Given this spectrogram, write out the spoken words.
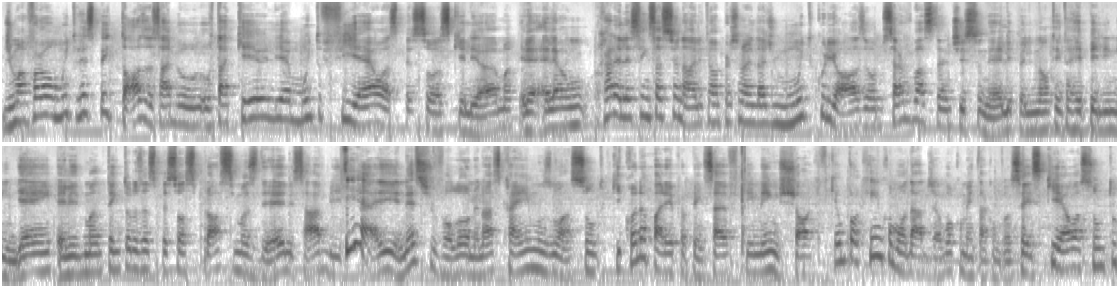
de uma forma muito respeitosa, sabe? O, o Takeo ele é muito fiel às pessoas que ele ama. Ele, ele, é um. Cara, ele é sensacional, ele tem uma personalidade muito curiosa. Eu observo bastante isso nele. Ele não tenta repelir ninguém, ele mantém todas as pessoas próximas dele, sabe? E aí, neste volume, nós caímos num assunto que quando eu parei para pensar, eu fiquei meio em choque, fiquei um pouquinho incomodado, já vou comentar com vocês, que é o assunto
